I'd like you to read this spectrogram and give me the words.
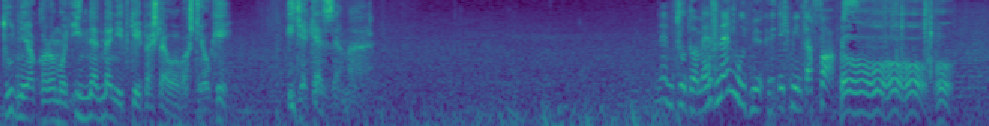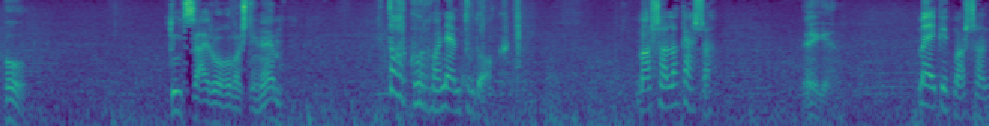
Tudni akarom, hogy innen mennyit képes leolvasni, oké? Okay? Igyekezzen már. Nem tudom, ez nem úgy működik, mint a fax. Ó, ó, ó, ó, ó. Tudsz szájról olvasni, nem? Tarkorról nem tudok. Marsan lakása? Igen. Melyikük Marsan?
